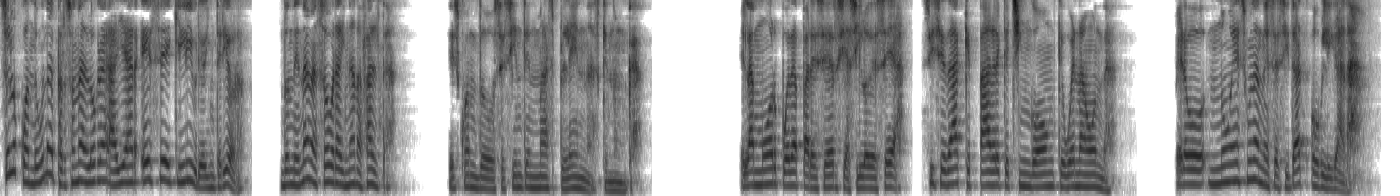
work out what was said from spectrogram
Solo cuando una persona logra hallar ese equilibrio interior, donde nada sobra y nada falta, es cuando se sienten más plenas que nunca. El amor puede aparecer si así lo desea, si se da, qué padre, qué chingón, qué buena onda pero no es una necesidad obligada.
